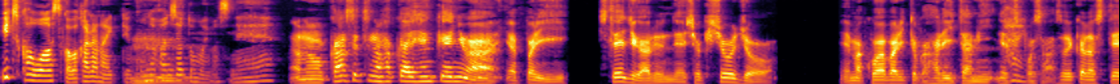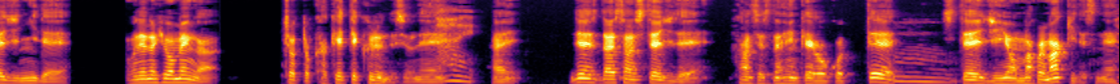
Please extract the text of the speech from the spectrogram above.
いつ顔を合わすかわからないっていう、こんな感じだと思いますね。あの、関節の破壊変形には、やっぱり、ステージがあるんで、初期症状、えまあ、こわばりとか腫れ痛み、熱っぽさ、それからステージ2で、骨の表面がちょっと欠けてくるんですよね。はい。はい。で、第3ステージで関節の変形が起こって、うん。ステージ4、まあ、これ末期ですね。はい。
